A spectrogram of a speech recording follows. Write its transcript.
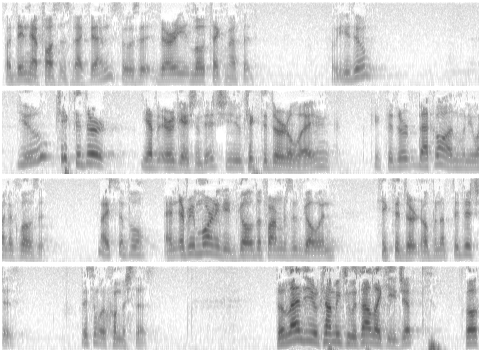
But they didn't have faucets back then, so it was a very low tech method. So what you do? You kick the dirt. You have an irrigation ditch, you kick the dirt away and kick the dirt back on when you want to close it. Nice, simple. And every morning they'd go, the farmers would go and kick the dirt and open up the ditches. Listen what Chumash says. The land that you're coming to is not like Egypt. The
